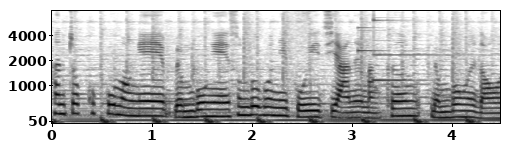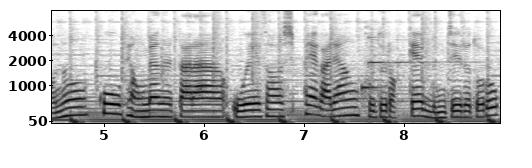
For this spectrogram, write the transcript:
한쪽 콧구멍에 면봉의 손 부분이 보이지 않을 만큼 면봉을 넣은 후 코 벽면을 따라 5에서 10회가량 부드럽게 문지르도록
